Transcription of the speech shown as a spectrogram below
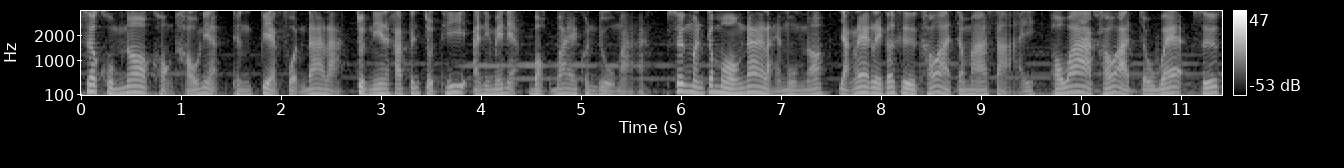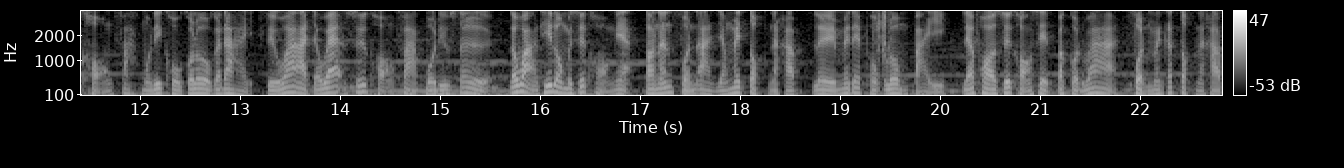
เสื้อคลุมนอกของเขาเนี่ยถึงเปียกฝนได้ล่ะ จุดนี้นะครับเป็นจุดที่อนิเมะเนี่ยบอกใบ้คนดูมา ซึ่งมันก็มองได้หลายมุมเนาะอย่างแรกเลยก็คือเขาอาจจะมาสาย เพราะว่าเขาอาจจะแวะซื้อของฝากโมริโคโกโรก็ได้ หรือว่าอาจจะแวะซื้อของฝากโปรดิวเซอร์ระหว่างที่ลงไปซื้อของเนี่ยตอนนั้นฝนอาจยังไม่ตกนะครับเลยไม่ได้พกร่มไปแล้วพอซื้อของเสร็จปรากฏว่าฝนมันก็ตกนะครับ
